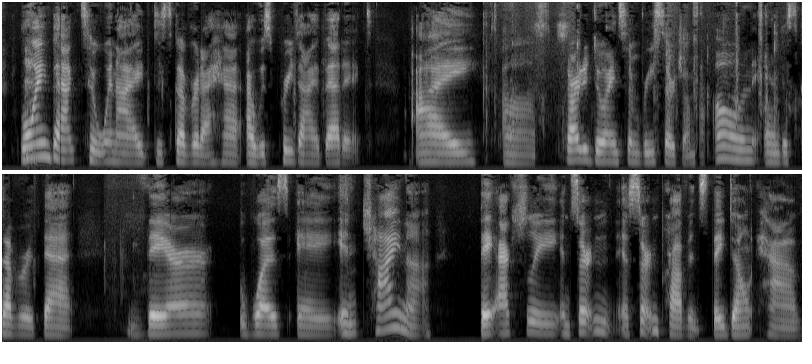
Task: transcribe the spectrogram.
going back to when I discovered I had I was pre-diabetic, I uh, started doing some research on my own and discovered that there was a in China they actually in certain a certain province they don't have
